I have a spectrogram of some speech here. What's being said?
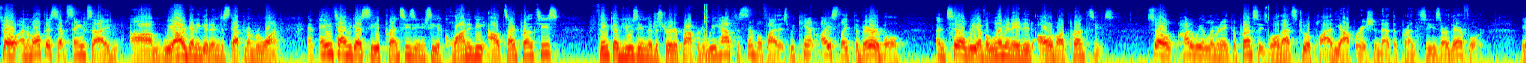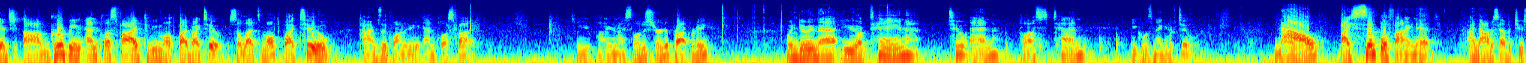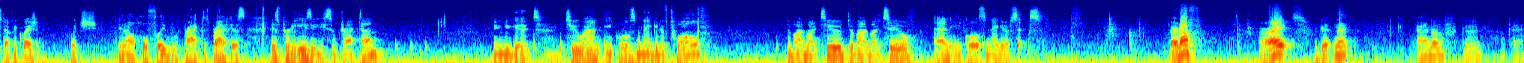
So on a multi-step same side, um, we are going to get into step number one. And anytime you guys see a parentheses and you see a quantity outside parentheses, think of using the distributive property. We have to simplify this. We can't isolate the variable until we have eliminated all of our parentheses. So how do we eliminate the parentheses? Well, that's to apply the operation that the parentheses are there for. It's um, grouping n plus 5 to be multiplied by 2. So let's multiply 2 times the quantity n plus 5. So you apply your nice little distributive property. When doing that, you obtain 2n plus 10 equals negative 2. Now, by simplifying it, I now just have a two-step equation, which, you know, hopefully with practice, practice, is pretty easy. Subtract 10, and you get 2n equals negative 12. Divide by 2, divide by 2, n equals negative 6. Fair enough? All right, we're getting it? Kind of? Good? OK.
